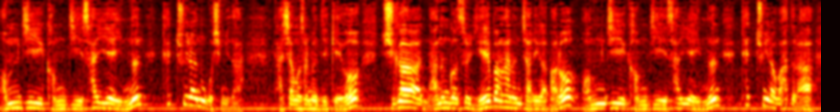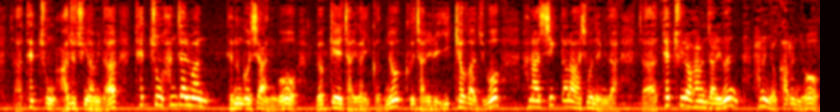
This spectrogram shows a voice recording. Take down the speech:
엄지 검지 사이에 있는 태충이라는 곳입니다. 다시 한번 설명드릴게요. 쥐가 나는 것을 예방하는 자리가 바로 엄지, 검지 사이에 있는 태충이라고 하더라. 자, 태충 아주 중요합니다. 태충 한 자리만 되는 것이 아니고 몇 개의 자리가 있거든요. 그 자리를 익혀가지고 하나씩 따라 하시면 됩니다. 자, 태충이라고 하는 자리는 하는 역할은요.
